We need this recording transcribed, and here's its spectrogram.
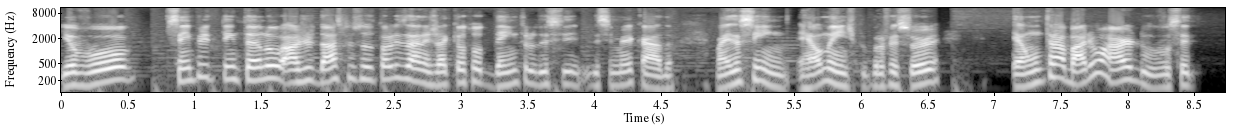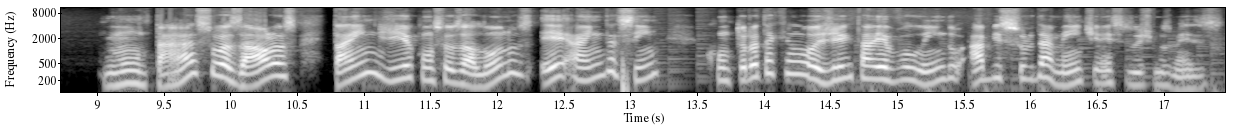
e eu vou sempre tentando ajudar as pessoas a atualizarem, já que eu tô dentro desse, desse mercado. Mas assim, realmente, para o professor é um trabalho árduo, você montar suas aulas, tá em dia com seus alunos e ainda assim com toda a tecnologia que está evoluindo absurdamente nesses últimos meses.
